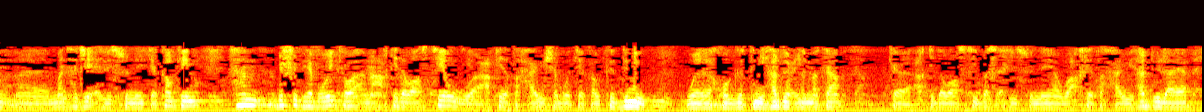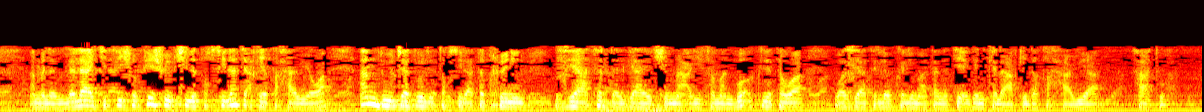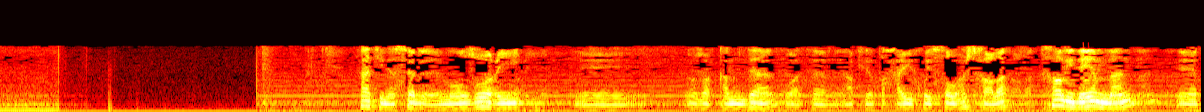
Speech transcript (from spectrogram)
منهج أهل السنة كوتين هم بشبه بويك وأم عقيدة واسطية وعقيدة طحاوي شبوتي كوتدني وخوقتني هردو علمك كعقيدة واسطي بس أهل السنة وعقيدة طحاوي هردو لايا أما لا في شو بشين تفصيلات عقيدة طحاوي أم دو جدول التفصيلات بخوينين زيادة دلقاية شي معرفة من بو أكلتوا وزيادة لو كلمات نتيجة كلا عقيدة طحاوية. هاتوها. هاتي نسر موضوعي رقم دا واتا عقيدة طحاوي خوي صوهش خالة. خالي ديما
